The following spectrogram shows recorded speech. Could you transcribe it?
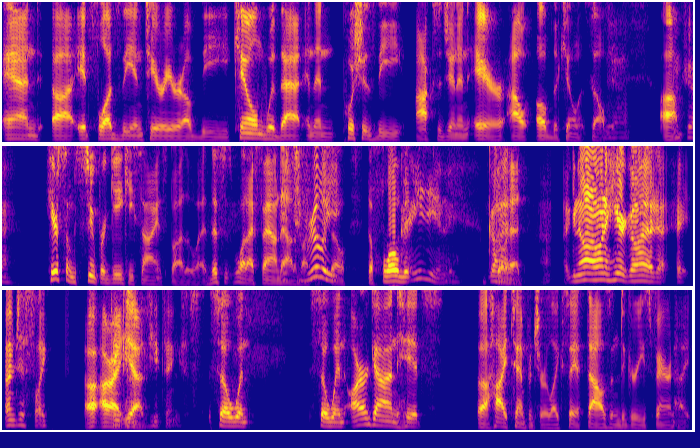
And uh, it floods the interior of the kiln with that and then pushes the oxygen and air out of the kiln itself. Yeah. Um, Okay. Here's some super geeky science, by the way. This is what I found out It's about really this. So the flow. Crazy me. Go, Go ahead. Uh, No, I want to hear. Go ahead. I, I'm just like Uh, all right, yeah. a few things. so when so when argon hits a high temperature, like say a thousand degrees Fahrenheit.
